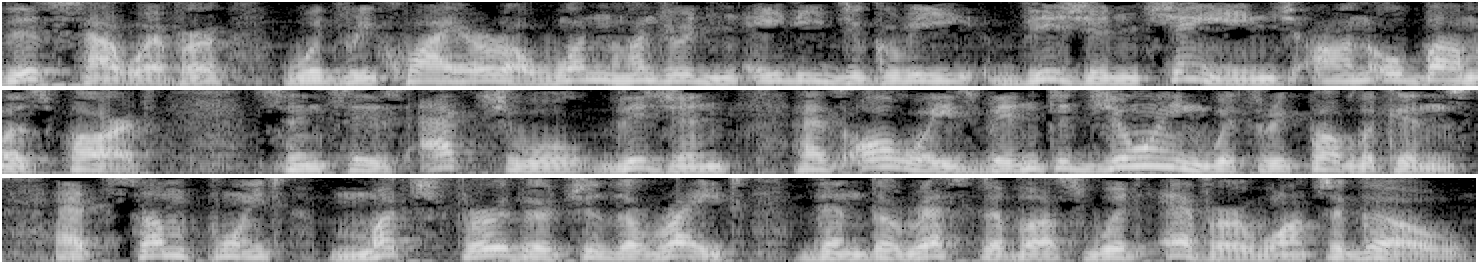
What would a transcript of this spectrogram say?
This, however, would require a 180 degree vision change on Obama's part, since his actual vision has always been to join with Republicans at some point much further to the right than the rest of us would ever want to go.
